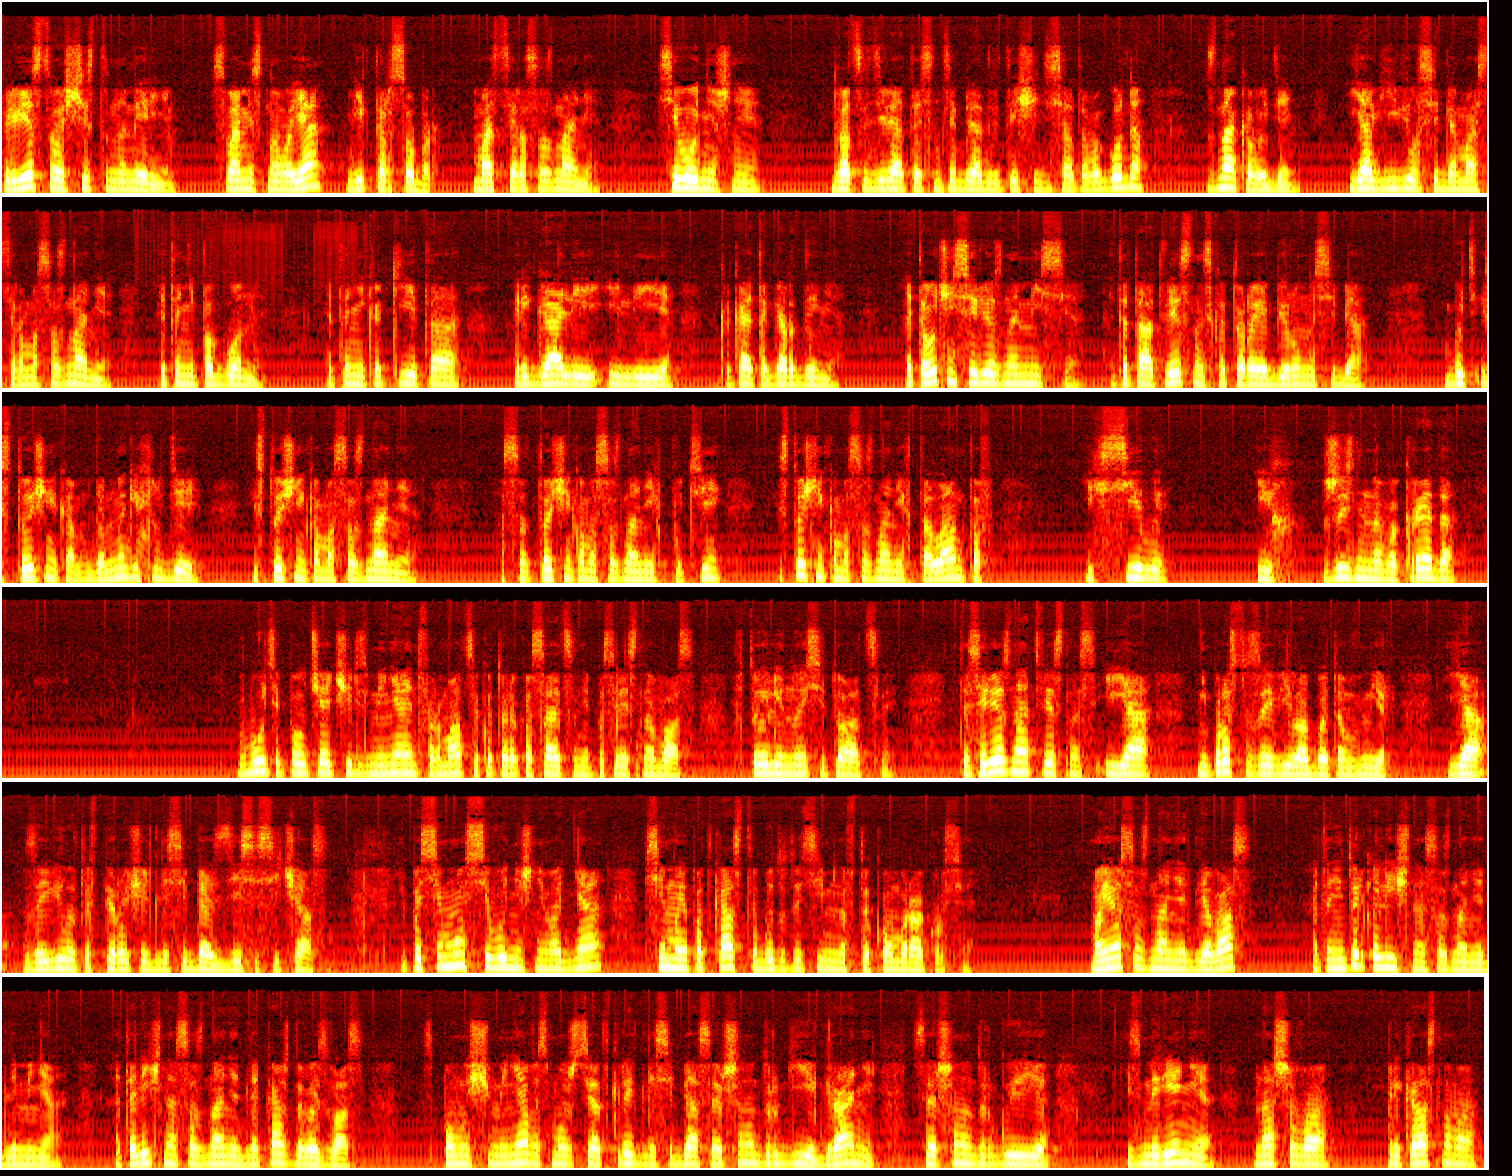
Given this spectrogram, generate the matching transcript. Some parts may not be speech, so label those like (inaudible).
Приветствую с чистым намерением. С вами снова я, Виктор Собор, мастер осознания. Сегодняшнее 29 сентября 2010 года – знаковый день. Я объявил себя мастером осознания. Это не погоны, это не какие-то регалии или какая-то гордыня. Это очень серьезная миссия. Это та ответственность, которую я беру на себя. Быть источником для многих людей, источником осознания, источником осознания их пути, источником осознания их талантов – их силы, их жизненного креда. Вы будете получать через меня информацию, которая касается непосредственно вас в той или иной ситуации. Это серьезная ответственность, и я не просто заявил об этом в мир, я заявил это в первую очередь для себя здесь и сейчас. И посему с сегодняшнего дня все мои подкасты будут идти именно в таком ракурсе. Мое осознание для вас – это не только личное осознание для меня, это личное осознание для каждого из вас – с помощью меня вы сможете открыть для себя совершенно другие грани, совершенно другие измерения нашего прекрасного,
